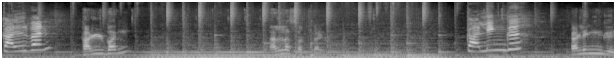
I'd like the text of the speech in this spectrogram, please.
கல்வன். கள்வன் நல்ல சொற்கள். கலிங்கு. கலிங்கு.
